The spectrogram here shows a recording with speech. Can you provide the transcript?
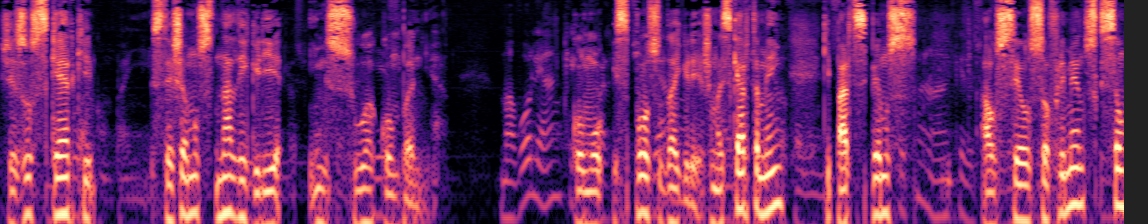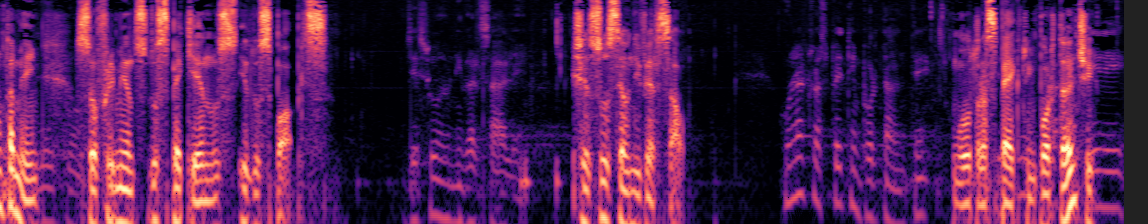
Jesus quer que estejamos na alegria em sua companhia, como esposo da igreja, mas quer também que participemos aos seus sofrimentos, que são também sofrimentos dos pequenos e dos pobres. Jesus é universal. Um outro aspecto importante.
